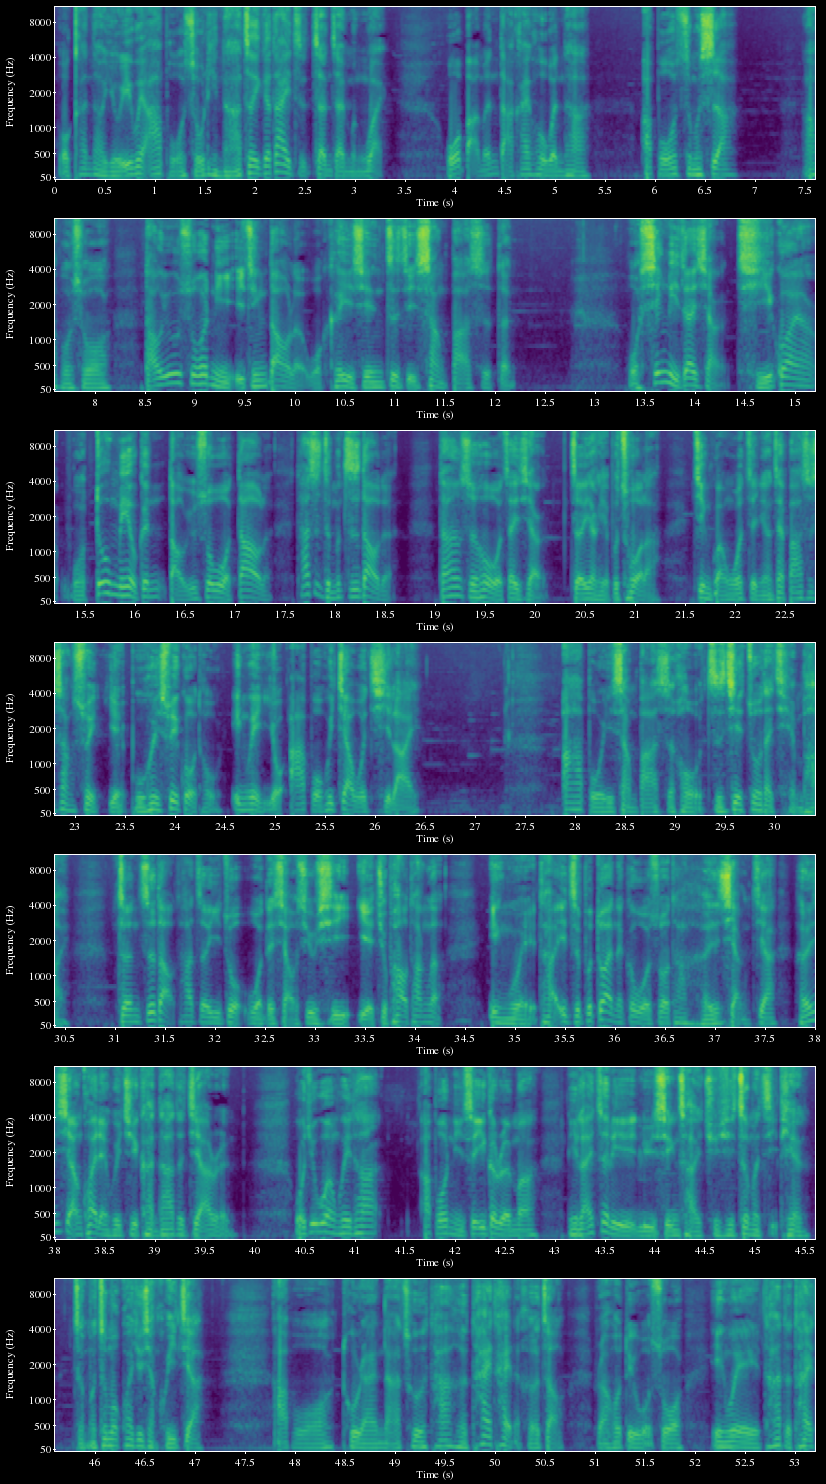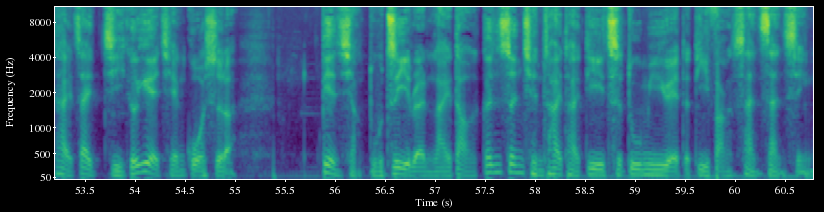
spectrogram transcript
我看到有一位阿伯手里拿着一个袋子站在门外。我把门打开后问他：“阿伯，什么事啊？”阿伯说：“导游说你已经到了，我可以先自己上巴士等。”我心里在想：奇怪啊，我都没有跟导游说我到了，他是怎么知道的？当时候我在想，这样也不错啦。尽管我怎样在巴士上睡，也不会睡过头，因为有阿伯会叫我起来。阿伯一上巴士后，直接坐在前排，怎知道他这一坐，我的小休息也就泡汤了，因为他一直不断的跟我说他很想家，很想快点回去看他的家人。我就问回他：“阿伯，你是一个人吗？你来这里旅行才去去这么几天，怎么这么快就想回家？”阿伯突然拿出他和太太的合照。然后对我说：“因为他的太太在几个月前过世了，便想独自一人来到跟生前太太第一次度蜜月的地方散散心。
